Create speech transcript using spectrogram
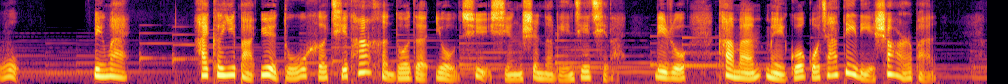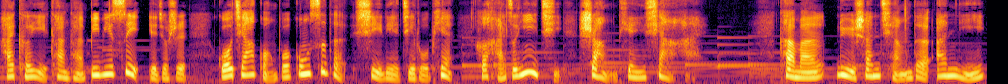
悟。另外，还可以把阅读和其他很多的有趣形式呢连接起来。例如，看完美国国家地理少儿版，还可以看看 BBC，也就是国家广播公司的系列纪录片，和孩子一起上天下海。看完绿山墙的安妮，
